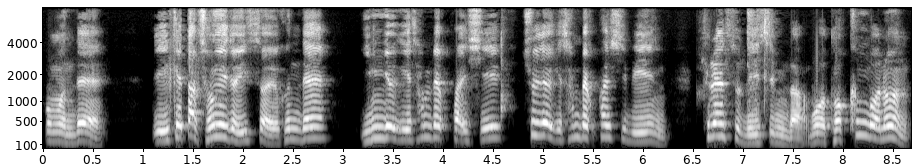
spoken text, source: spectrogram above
포머인데 이렇게 딱 정해져 있어요. 근데 입력이 380, 출력이 380인 트랜스도 있습니다. 뭐 더 큰 거는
